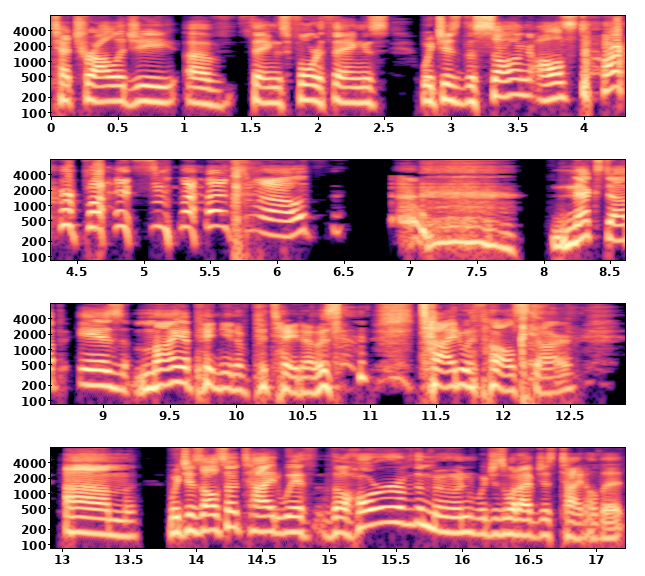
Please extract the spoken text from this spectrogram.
tetralogy of things, four things, which is the song "All Star" by Smash Mouth. next up is my opinion of potatoes, tied with All Star, um, which is also tied with the horror of the moon, which is what I've just titled it,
